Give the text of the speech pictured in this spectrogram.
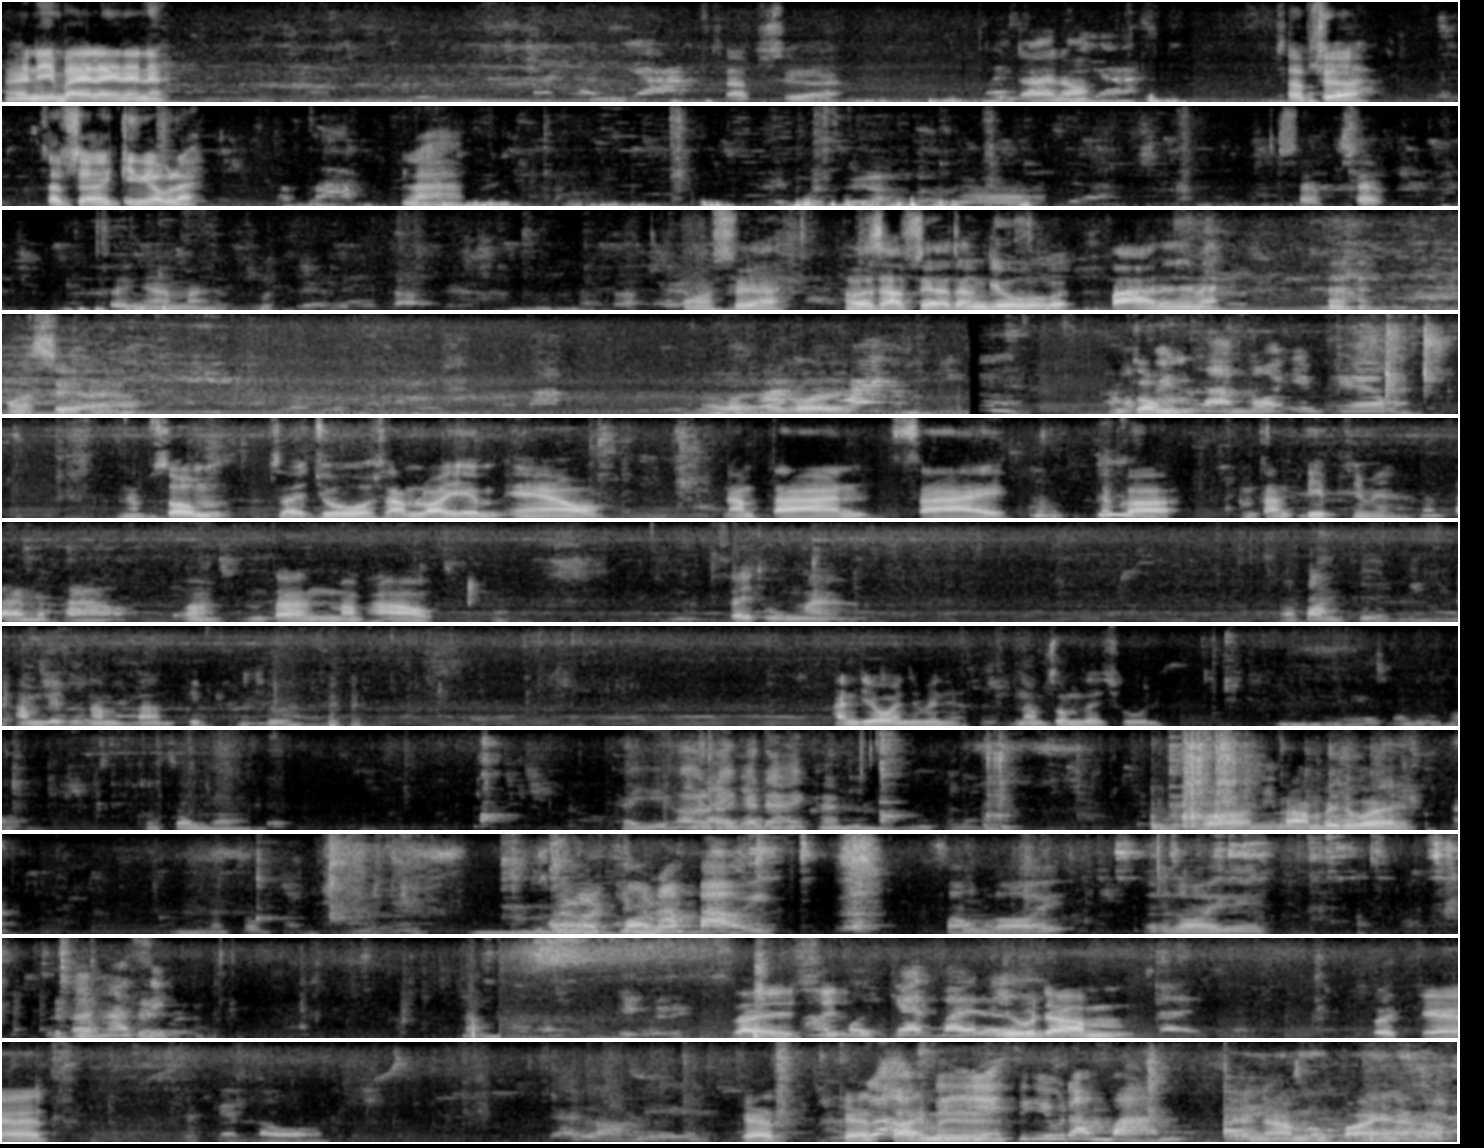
อันนี้ใบอะไรนะเนี่ยอืมสับเสือกินได้เนาะสับเสือสับเสือกินกับอะไรลาบอ๋อแซ่บแซ่บสวยงามมากเลยหัวเสือโทรศัพท์เสือต้องอยู่ป่านั่นใช่ไหมหัวเสือครับอร่อยอร่อย เอาน้ำส้ม เป็นสามร้อยมลน้ำส้มสายชู 300 ml น้ำตาลทราย แล้วก็น้ำตาลปี๊บใช่ไหมน้ำตาลมะพร้าวอ๋อน้ำตาลมะพร้าว ใส่ถุงมาก็ตามสูตรมีทำเรียกน้ำตาลปี๊บใช่ไหมอันเดียวกันใช่ไหมเนี่ยน้ำส้มสายชูเนี่ยผสมลองใช้ยี่ห้ออะไรก็ได้ค่ะก็ ตามไปด้วยน้ำส้มสายชูขอขอน้ำเปล่าอีกสองร้อยเออร้อยร้อยห้าสิบใส่อะชิเปิดแก๊สไว้เลยอิ๊วดใช่ใช่ำเปิดแก๊สเปิดแก๊สรอแก๊สแก๊สเพื่อเอาซ้ายมืสีอซีอิ๊วดำหวานใส่น้ำลงไปนะครับ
